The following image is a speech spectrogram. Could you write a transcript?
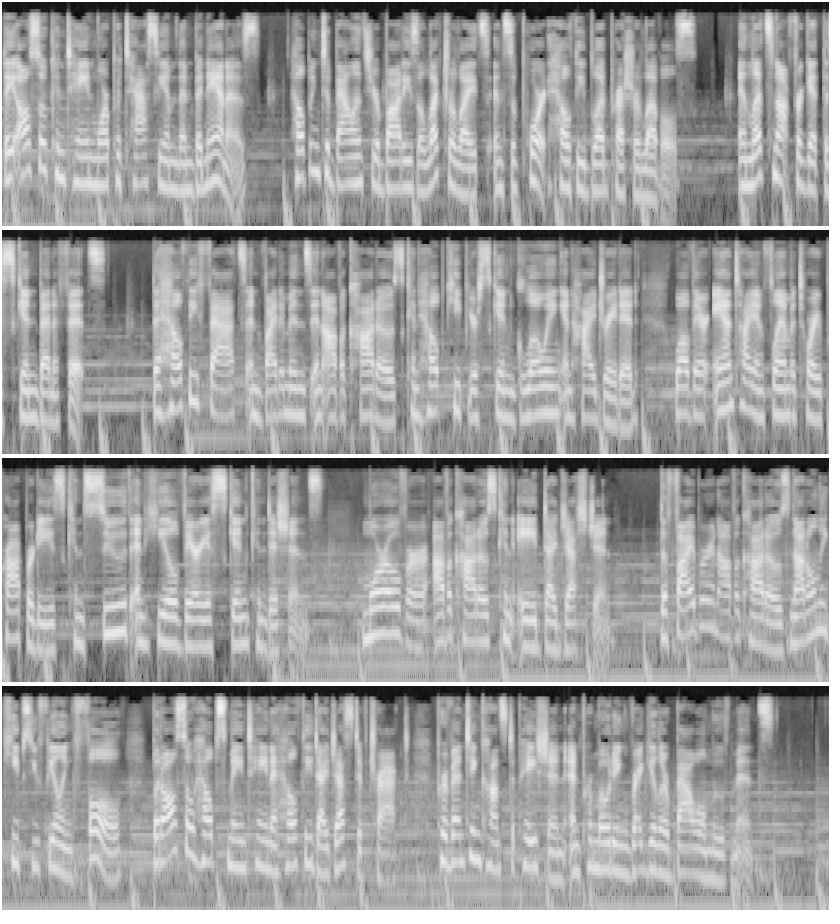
They also contain more potassium than bananas, helping to balance your body's electrolytes and support healthy blood pressure levels. And let's not forget the skin benefits. The healthy fats and vitamins in avocados can help keep your skin glowing and hydrated, while their anti-inflammatory properties can soothe and heal various skin conditions. Moreover, avocados can aid digestion. The fiber in avocados not only keeps you feeling full, but also helps maintain a healthy digestive tract, preventing constipation and promoting regular bowel movements.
